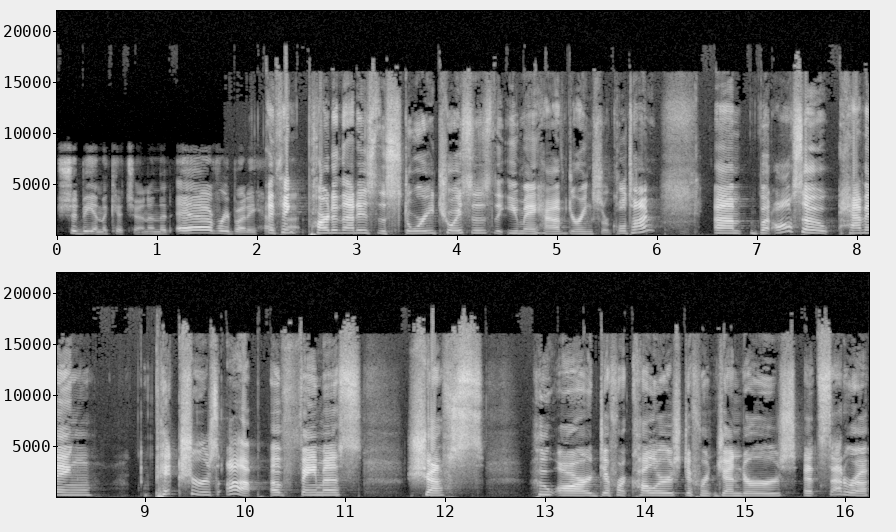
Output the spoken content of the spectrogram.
should be in the kitchen and that everybody has I think that. part of that is the story choices that you may have during circle time, um, but also having pictures up of famous chefs who are different colors, different genders, etc.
